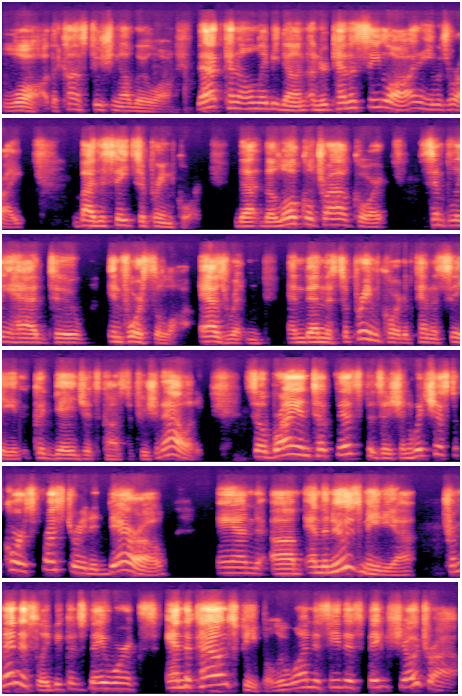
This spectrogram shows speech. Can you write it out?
law, the constitution of the law. That can only be done under Tennessee law, and he was right, by the state Supreme Court. The, the local trial court simply had to enforce the law as written, and then the Supreme Court of Tennessee could gauge its constitutionality. So Bryan took this position, which just, of course, frustrated Darrow and um, and the news media tremendously because they were and the townspeople who wanted to see this big show trial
